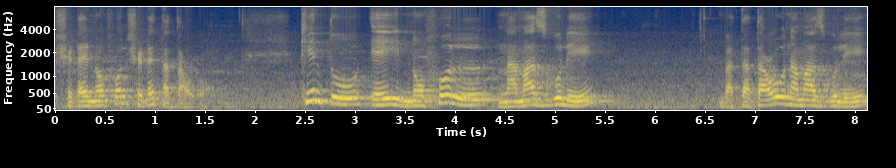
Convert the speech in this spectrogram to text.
সেটাই নফল, সেটাই তাতাও কিন্তু এই নফল নামাজগুলি বা তাতাও নামাজগুলি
